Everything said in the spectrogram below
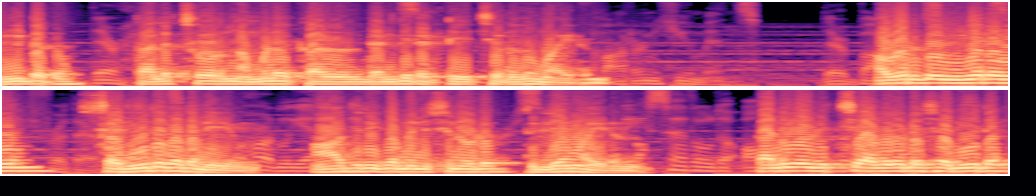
നീണ്ടതും തലച്ചോറ് നമ്മളെക്കാൾ രണ്ടിരട്ടി ചെറുതുമായിരുന്നു. അവരുടെ ഉയരവും ശരീരഘടനയും ആധുനിക മനുഷ്യനോട് തുല്യമായിരുന്നു. തലയൊഴിച്ച് അവരുടെ ശരീരം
